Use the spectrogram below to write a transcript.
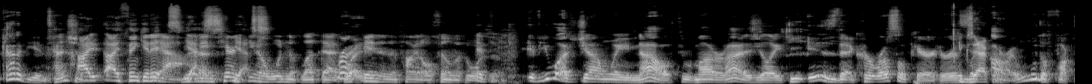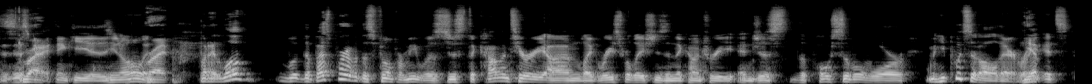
Got to be intentional. I, I think it is. yeah, yes. I mean, Tarantino yes. wouldn't have let that Right. been in the final film if it wasn't. if, if you watch John Wayne now through modern eyes, you're like, he is that Kurt Russell character. It's like, Exactly. all right, who the fuck does this guy Right. think he is? You know, And- Right. But I love well, the best part about this film for me was just the commentary on like race relations in the country and just the post Civil War. I mean, he puts it all there, right? Yep. It's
